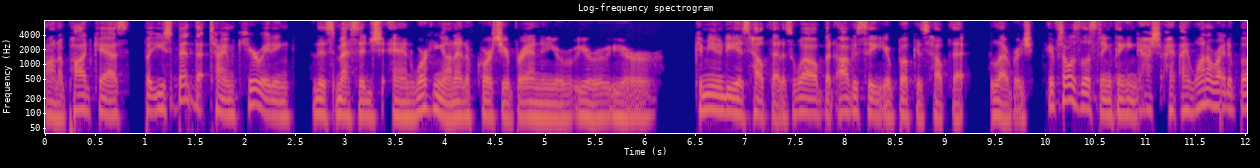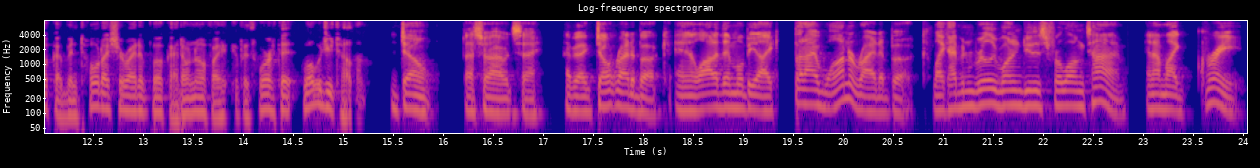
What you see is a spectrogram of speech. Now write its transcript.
on a podcast. But you spent that time curating this message and working on it. Of course, your brand and your, your, your community has helped that as well. But obviously your book has helped that leverage. If someone's listening thinking, gosh, I, I want to write a book. I've been told I should write a book. I don't know if I, if it's worth it. What would you tell them? Don't. That's what I would say. I'd be like, don't write a book. And a lot of them will be like, but I want to write a book. Like, I've been really wanting to do this for a long time. And I'm like, great.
